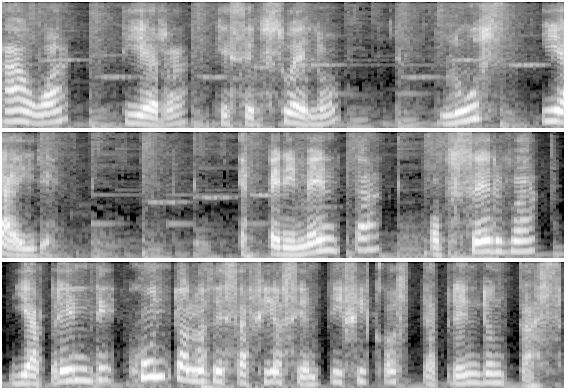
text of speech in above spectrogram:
agua, tierra, que es el suelo, luz y aire. Experimenta, observa y aprende junto a los desafíos científicos de Aprendo en Casa.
